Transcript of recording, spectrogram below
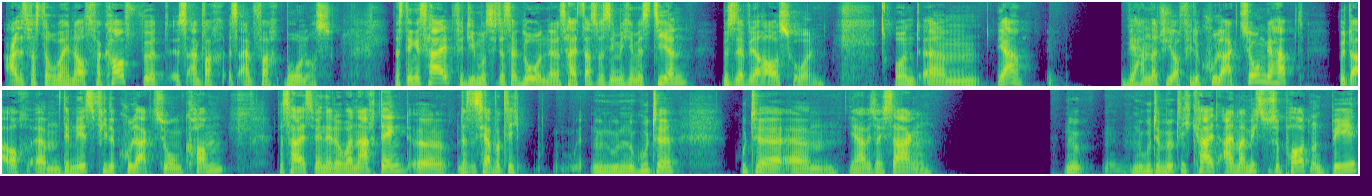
alles, was darüber hinaus verkauft wird, ist einfach, ist einfach Bonus. Das Ding ist halt, für die muss sich das halt lohnen. Ne? Das heißt, das, was sie mich investieren, müssen sie wieder rausholen. Und ähm, ja, wir haben natürlich auch viele coole Aktionen gehabt. Wird da auch ähm, demnächst viele coole Aktionen kommen. Das heißt, wenn ihr darüber nachdenkt, äh, das ist ja wirklich eine gute, gute, ähm, ja, wie soll ich sagen, eine, gute Möglichkeit, einmal mich zu supporten und B,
